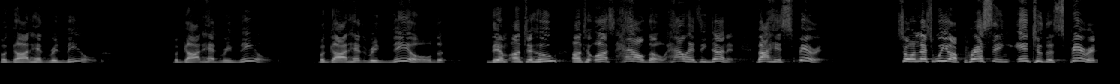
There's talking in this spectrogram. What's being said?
but God hath revealed but God had revealed. But God had revealed them unto who? Unto us. How though? How has He done it? By His Spirit. So unless we are pressing into the Spirit,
